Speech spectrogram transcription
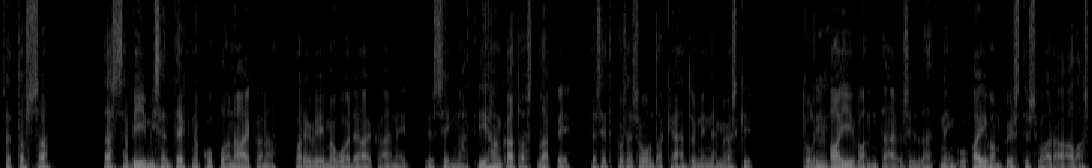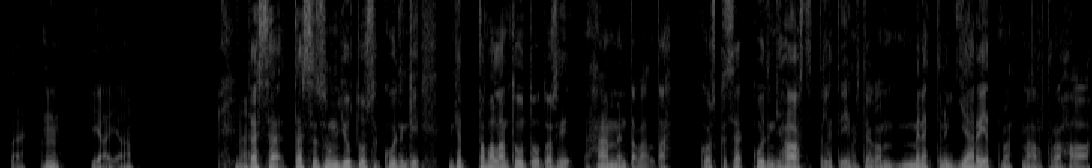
se tuossa tässä viimeisen teknokuplan aikana, pari viime vuoden aikana, niin singahti ihan katosta läpi. Ja sitten kun se suunta kääntyi, niin ne myöskin tuli mm. aivan täysillä, niin kuin aivan pysty suoraan alaspäin. Mm. Ja, ja, Tässä, tässä sun jutussa kuitenkin, mikä tavallaan tuntuu tosi hämmentävältä, koska sä kuitenkin haastattelet ihmistä, joka on menettänyt järjettömät määrät rahaa.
